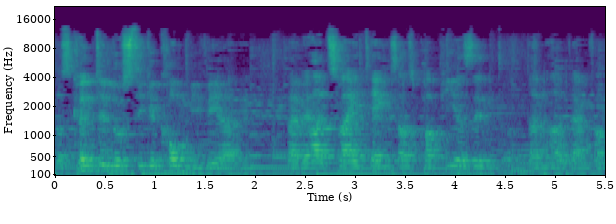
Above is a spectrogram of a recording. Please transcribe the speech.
Das könnte lustige Kombi werden, weil wir halt zwei Tanks aus Papier sind und dann halt einfach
